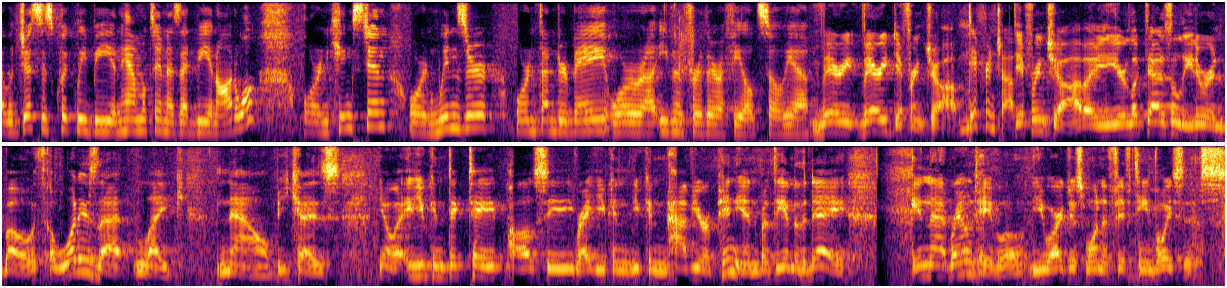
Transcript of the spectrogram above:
I would just as quickly be in Hamilton as I'd be in Ottawa, or in Kingston, or in Windsor, or in Thunder Bay, or uh, even further afield. So yeah. Very, very different job. Different job. Different job. I mean, you're looked at as a leader in both. Uh, What is that like now? Because you know you can dictate policy, right? You can you can have your opinion, but at the end of the day, in that roundtable, you are just one of 15 voices.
